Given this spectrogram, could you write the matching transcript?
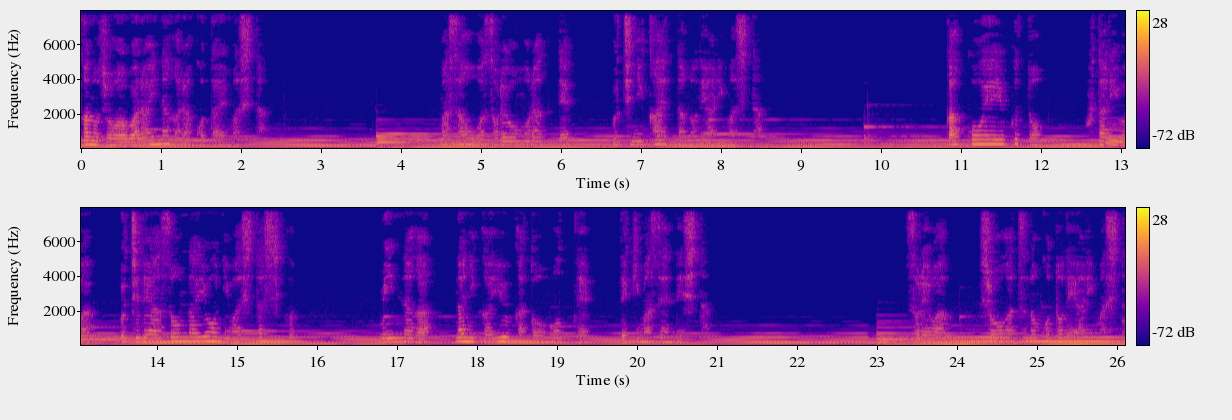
彼女は笑いながら答えました正雄はそれをもらって家に帰ったのでありました。学校へ行くと二人はうちで遊んだようには親しくみんなが何か言うかと思ってできませんでした。それは正月のことでありました。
